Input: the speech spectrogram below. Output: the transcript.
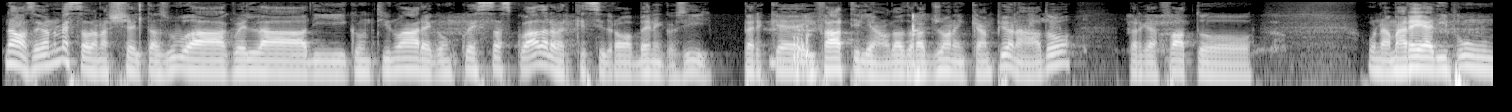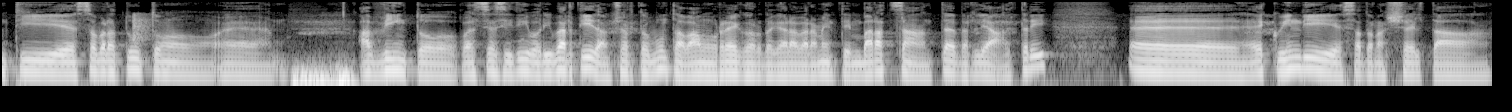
No, secondo me è stata una scelta sua quella di continuare con questa squadra perché si trova bene così, perché i fatti gli hanno dato ragione in campionato, perché ha fatto una marea di punti e soprattutto eh, ha vinto qualsiasi tipo di partita. A un certo punto avevamo un record che era veramente imbarazzante per gli altri eh, e quindi è stata una scelta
